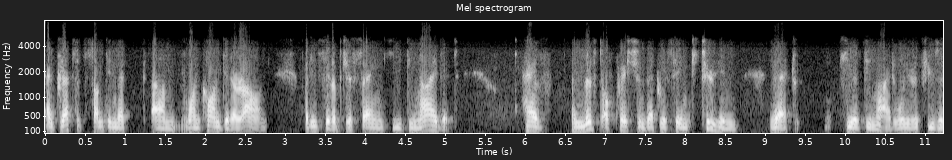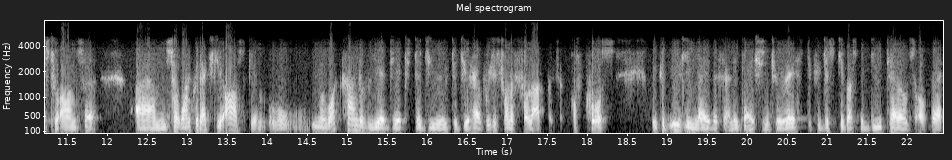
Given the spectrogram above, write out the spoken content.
And perhaps it's something that um, one can't get around. But instead of just saying he denied it, have a list of questions that were sent to him that he has denied or he refuses to answer. Um, so one could actually ask him, you know, what kind of Learjet did you did you have? We're just want to follow up. But of course, we could easily lay this allegation to rest if you just give us the details of the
